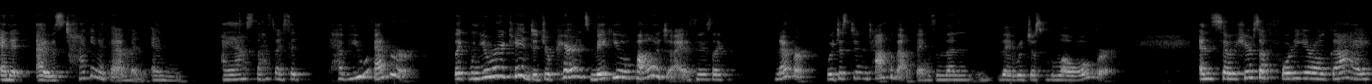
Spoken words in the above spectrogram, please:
And it, I was talking with them and, and I asked the husband, I said, Have you ever, like when you were a kid, did your parents make you apologize? And he was like, Never. We just didn't talk about things and then they would just blow over. And so here's a 40 year old guy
